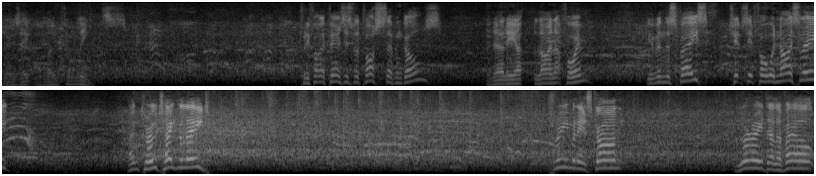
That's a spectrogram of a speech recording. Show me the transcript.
Jose on loan from Leeds. 25 appearances for the Posh, seven goals. An earlier line-up for him. Given the space, chips it forward nicely. And Crewe take the lead. Three minutes gone. Lure Delaval,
